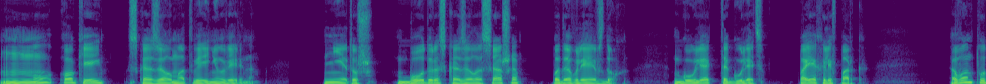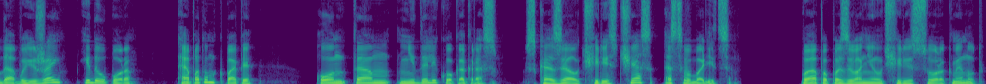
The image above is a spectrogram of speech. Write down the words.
«Ну, окей», — сказал Матвей неуверенно. «Нет уж», — бодро сказала Саша, подавляя вздох. «Гулять-то гулять. Поехали в парк. Вон туда выезжай и до упора. А потом к папе. Он там недалеко как раз. Сказал через час освободиться. Папа позвонил через 40 минут,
